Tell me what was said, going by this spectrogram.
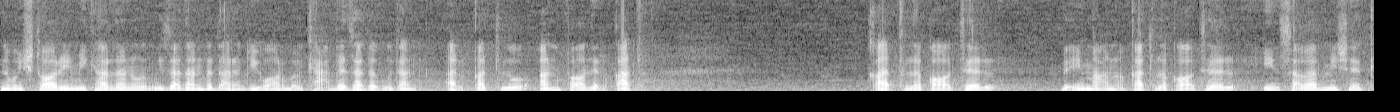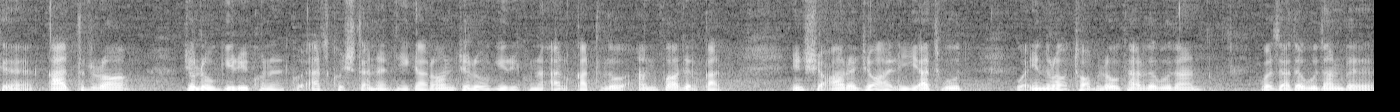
نوشتاری می‌کردن و می‌زدن به در دیوار به کعبه زده بودن. القتل و انفال القتل قتل قاتل به این معنا. قتل قاتل این سبب میشه که قتل را جلوگیری کنه از کشتن دیگران جلوگیری کنه. القتل و انفال القتل. این شعار جاهلیت بود و این را تابلو کرده بودن و زده بودن به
